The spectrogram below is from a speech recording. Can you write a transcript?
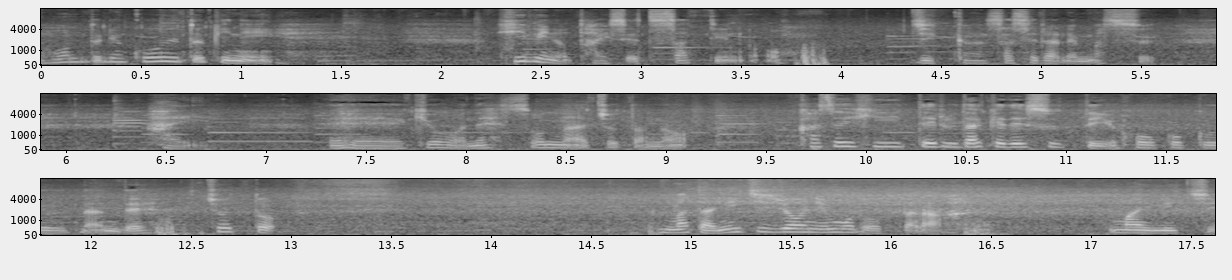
本当にこういう時に日々の大切さっていうのを実感させられます。はい。えー、今日はねそんなちょっとあの風邪ひいてるだけですっていう報告なんでちょっとまた日常に戻ったら毎日、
